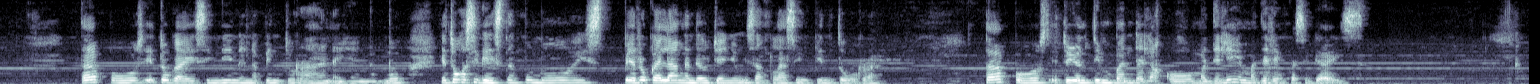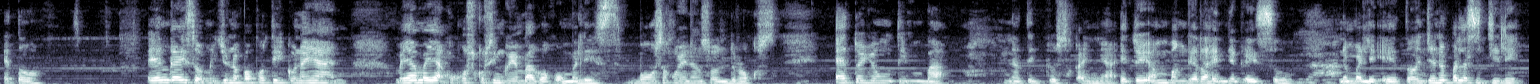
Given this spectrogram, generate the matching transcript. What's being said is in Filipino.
Tapos, ito guys, hindi na napinturahan. Ayan. Ito kasi guys, nagpo-moist. Pero kailangan daw dyan yung isang klaseng pintura. Tapos, ito yung timban dala ko. Madilim, madilim kasi guys. Ito. Ayan guys, so medyo napaputi ko na yan. Maya-maya kukuskusin ko yan bago ako umalis. Buhusan ko yan ng Sondrox. Ito yung timba. Hinatid ko sa kanya. Ito yung ambanggerahan niya guys, so na maliit. O, andyan na pala si Jilik.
